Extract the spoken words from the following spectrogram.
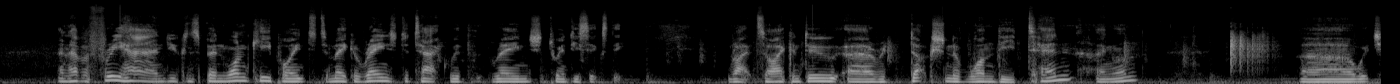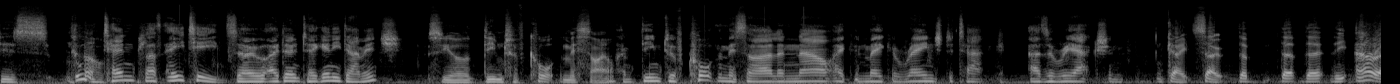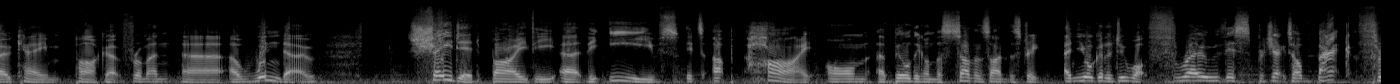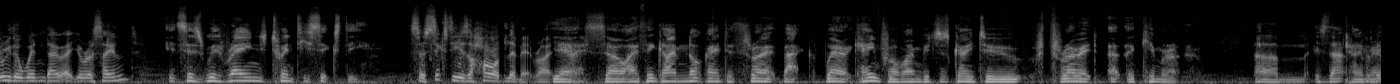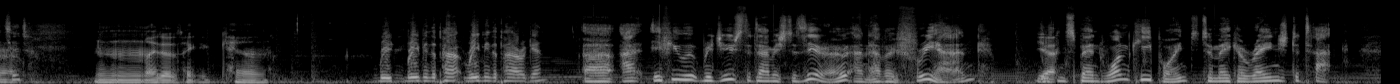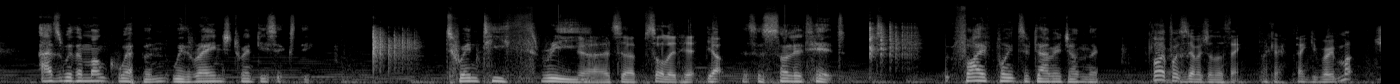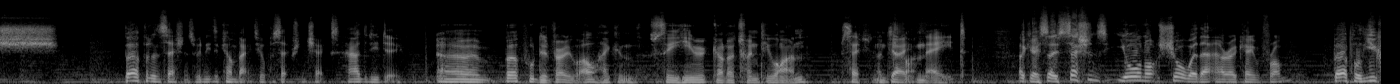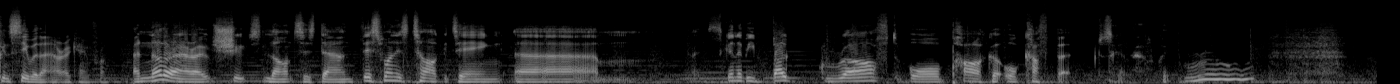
and have a free hand, you can spend one ki point to make a ranged attack with range 2060. Right, so I can do a reduction of 1d10. Hang on. Uh, which is ooh, Oh. 10 plus 18, so I don't take any damage. So you're deemed to have caught the missile. I'm deemed to have caught the missile, and now I can make a ranged attack as a reaction. Okay, so the the the, the arrow came Parker from an uh, a window shaded by the uh, the eaves. It's up high on a building on the southern side of the street, and you're going to do what? Throw this projectile back through the window at your assailant. It says with range 2060. So 60 is a hard limit, right? Yes, so I think I'm not going to throw it back where it came from. I'm just going to throw it at the Chimera. Um, is that Chimera. permitted? Mm, I don't think you can. Read, read me the power. Read me the power again. Uh, if you reduce the damage to zero and have a free hand, you can spend one ki point to make a ranged attack, as with a monk weapon with range 2060. 23. Yeah, it's a solid hit. Yep. It's a solid hit. Five points of damage on the. Five points of damage on the thing. Okay, thank you very much. Burple and Sessions, we need to come back to your perception checks. How did you do? Uh, Burple did very well. I can see he got a 21. Sessions Okay. got an 8. Okay, so Sessions, you're not sure where that arrow came from. Burple, you can see where that arrow came from. Another arrow shoots lances down. This one is targeting. Um, it's going to be Buggraft or Parker or Cuthbert. I'm just going to have a quick roll.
